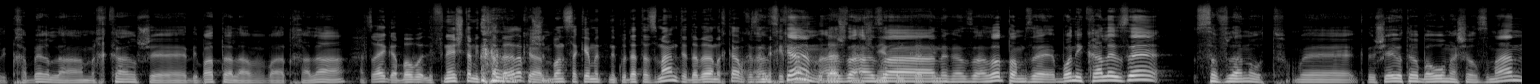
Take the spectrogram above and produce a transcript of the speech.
להתחבר למחקר שדיברת עליו בהתחלה. אז רגע, בוא, לפני שאתה מתחבר אליו, כן. פשוט בוא נסכם את נקודת הזמן, תדבר על המחקר, ואחרי זה אז נכניס כן, לנקודה אז, השנייה, אז, קונקרטיים. אז, אז עוד פעם, זה, בוא נקרא לזה סבלנות. וכדי שיהיה יותר ברור מאשר זמן,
